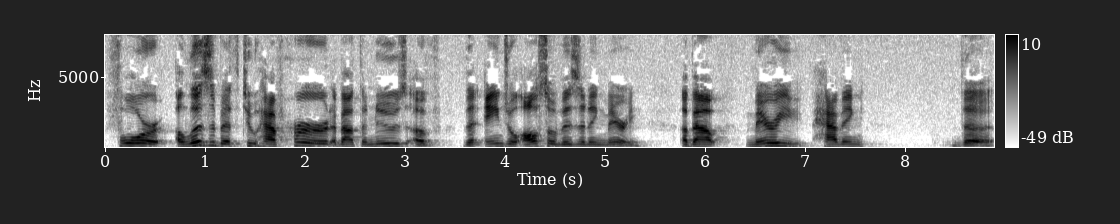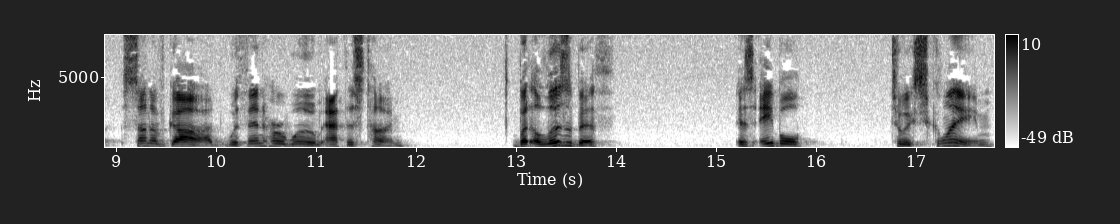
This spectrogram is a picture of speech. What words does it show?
for Elizabeth to have heard about the news of the angel also visiting Mary, about Mary having the Son of God within her womb at this time. But Elizabeth is able to exclaim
